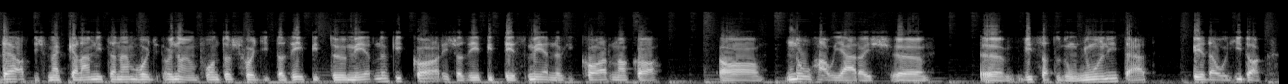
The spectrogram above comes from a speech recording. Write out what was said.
de azt is meg kell említenem, hogy, hogy nagyon fontos, hogy itt az építő mérnöki kar és az építész mérnöki karnak a, a know-how-jára is ö, ö, vissza tudunk nyúlni, tehát például hidak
